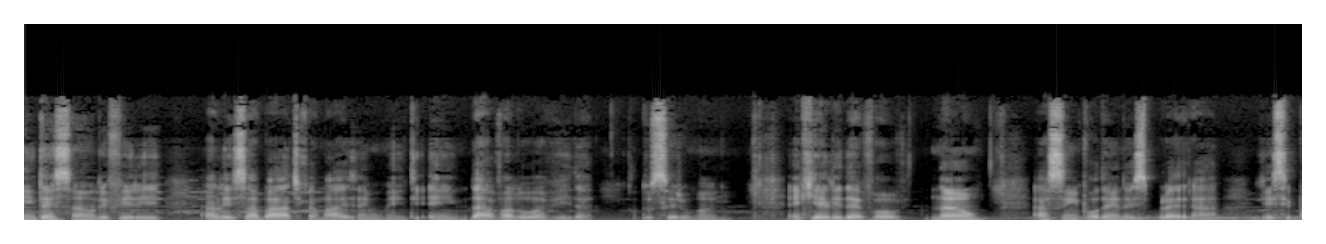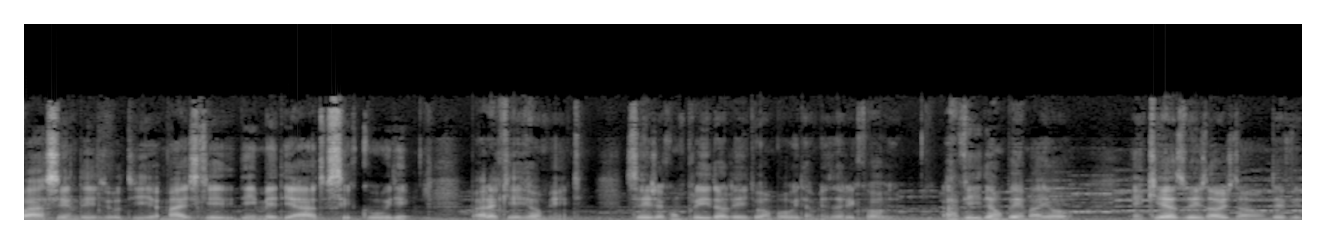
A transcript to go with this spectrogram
intenção de ferir a lei sabática, mas em mente em dar valor à vida do ser humano, em que ele devolve, não assim podendo esperar que se passe desde o dia, mas que de imediato se cuide para que realmente seja cumprida a lei do amor e da misericórdia. A vida é um bem maior em que às vezes nós não, deve,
